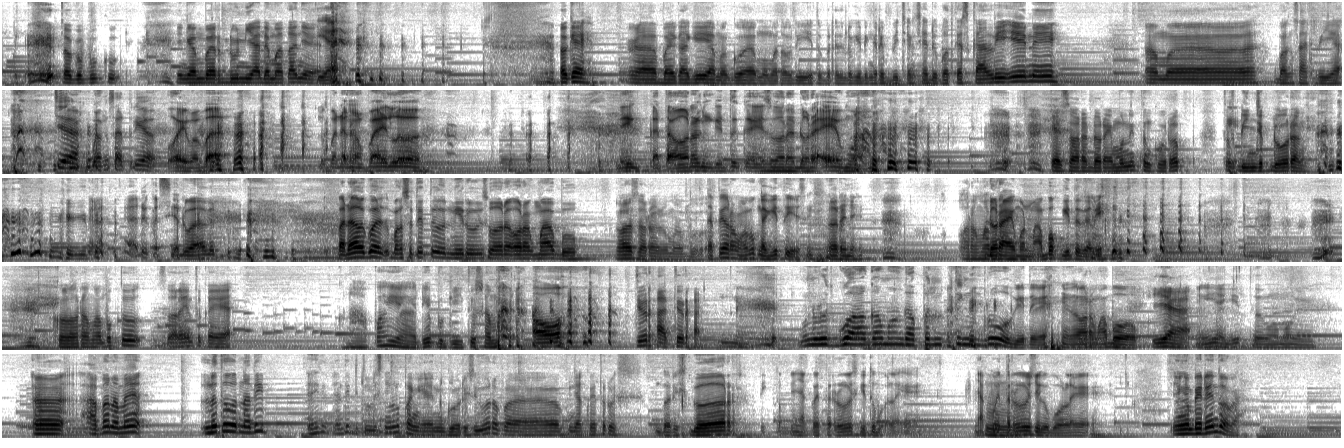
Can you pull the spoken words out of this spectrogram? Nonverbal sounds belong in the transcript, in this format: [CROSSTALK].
[LAUGHS] Logo buku. Yang gambar dunia ada matanya. Iya. Oke, eh, baik lagi sama gue Muhammad Audi itu berarti lagi dengerin Bincang Shadow Podcast kali ini sama Bang Satria. Cah, [LAUGHS] Bang Satria. Woi, Baba. [LAUGHS] Lu pada ngapain lu? Nih kata orang gitu kayak suara Doraemon. [LAUGHS] Kayak suara Doraemon ini tengkurap terus diinjek dua orang. Kayak gitu. Aduh kasihan banget. Padahal gue maksudnya tuh niru suara orang mabuk. Oh, suara lu mabuk. Tapi orang mabuk nggak gitu ya suaranya. Orang mabuk. Doraemon mabuk gitu kali. [LAUGHS] Kalau orang mabuk tuh suaranya tuh kayak kenapa ya dia begitu sama oh. [LAUGHS] curhat curhat. Menurut gua agama nggak penting bro gitu ya [LAUGHS] orang mabuk. Iya. Iya gitu ngomongnya. Eh, apa namanya? Lu tuh nanti eh, nanti ditulisnya lu pengen goris gue apa penyakit terus? Goris gor, TikToknya nyakwe terus gitu boleh. Nyakwe terus juga boleh. Yang ngebedain tuh apa?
